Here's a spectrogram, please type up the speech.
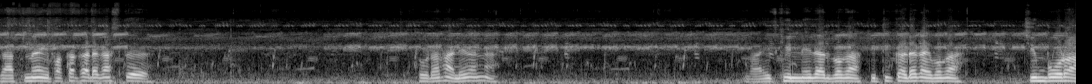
जात नाही पक्का कडक असत. थोडा खाले घाल ना. गाईच खिल नाही जात बघा किती कडक आहे बघा. चिंबोडा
